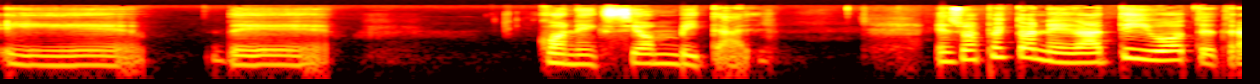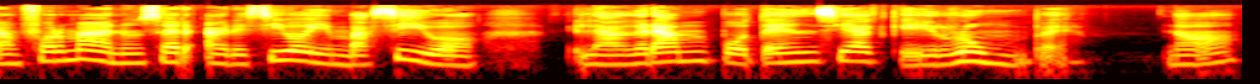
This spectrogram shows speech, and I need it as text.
eh, de conexión vital. En su aspecto negativo te transforma en un ser agresivo e invasivo, la gran potencia que irrumpe, ¿no?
